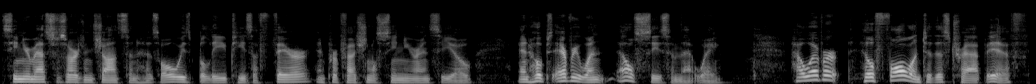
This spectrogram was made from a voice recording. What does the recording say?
Senior Master Sergeant Johnson has always believed he's a fair and professional senior NCO and hopes everyone else sees him that way. However, he'll fall into this trap if,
